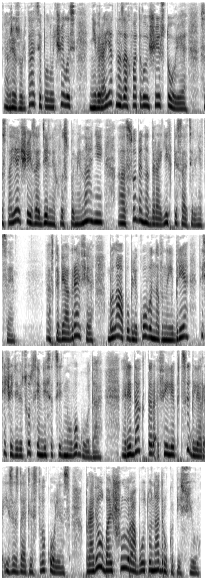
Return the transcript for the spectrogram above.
В результате получилась невероятно захватывающая история, состоящая из отдельных воспоминаний о особенно дорогих писательнице. Автобиография была опубликована в ноябре 1977 года. Редактор Филипп Циглер из издательства «Коллинз» провел большую работу над рукописью.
